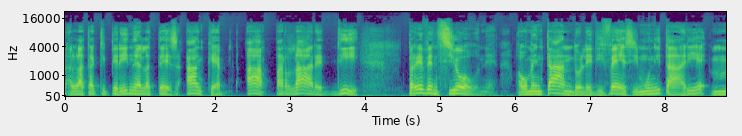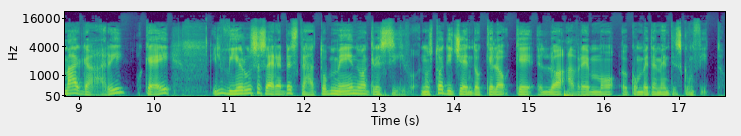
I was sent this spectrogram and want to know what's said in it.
alla tachipirina e all'attesa, anche a parlare di prevenzione, aumentando le difese immunitarie, magari, ok? Il virus sarebbe stato meno aggressivo. Non sto dicendo che lo, che lo avremmo eh, completamente sconfitto.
